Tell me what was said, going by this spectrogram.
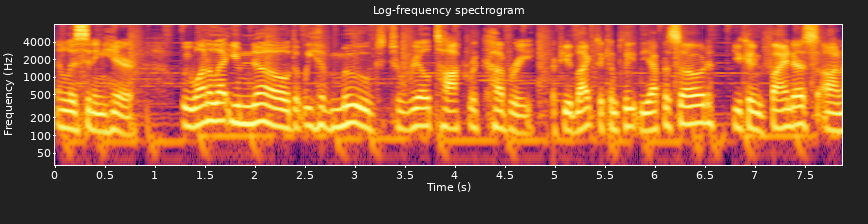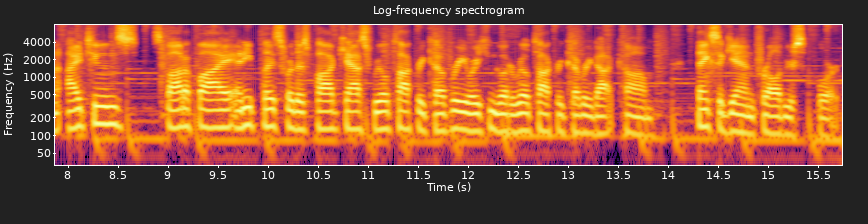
and listening here we want to let you know that we have moved to Real Talk Recovery. If you'd like to complete the episode, you can find us on iTunes, Spotify, any place where there's podcasts, Real Talk Recovery, or you can go to realtalkrecovery.com. Thanks again for all of your support.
